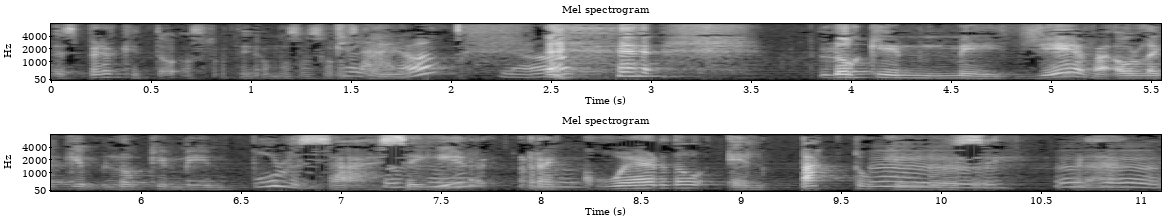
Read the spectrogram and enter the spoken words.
espero que todos lo tengamos nosotros. Claro. lo que me lleva o lo que, lo que me impulsa a seguir, recuerdo el pacto que mm, hice. ¿verdad?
